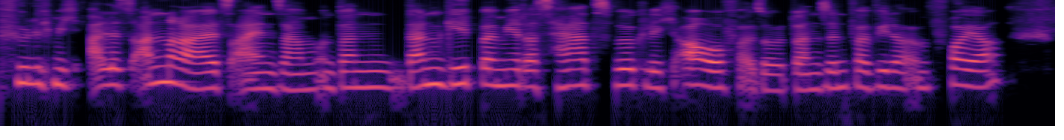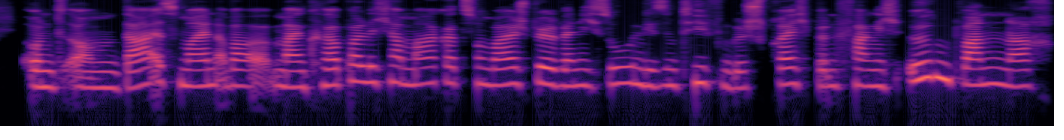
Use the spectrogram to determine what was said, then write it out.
fühle ich mich alles andere als einsam. Und dann, dann geht bei mir das Herz wirklich auf. Also dann sind wir wieder im Feuer. Und ähm, da ist mein, aber mein körperlicher Marker zum Beispiel, wenn ich so in diesem tiefen Gespräch bin, fange ich irgendwann nach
